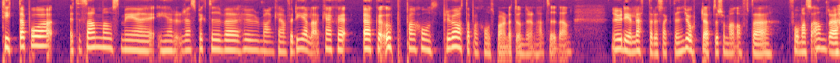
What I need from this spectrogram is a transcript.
titta på tillsammans med er respektive hur man kan fördela, kanske öka upp pensions, privata pensionssparandet under den här tiden. Nu är det lättare sagt än gjort eftersom man ofta får massa andra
